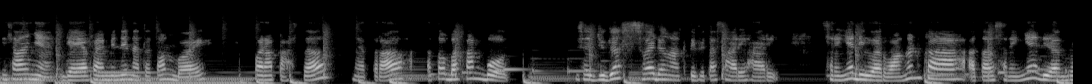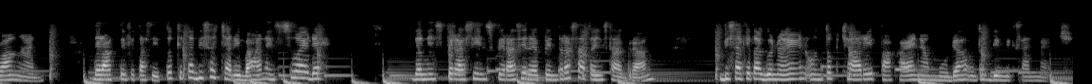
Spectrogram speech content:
Misalnya, gaya feminin atau tomboy, warna pastel, netral, atau bahkan bold. Bisa juga sesuai dengan aktivitas sehari-hari. Seringnya di luar ruangan kah, atau seringnya di dalam ruangan. Dari aktivitas itu kita bisa cari bahan yang sesuai deh. Dan inspirasi-inspirasi dari Pinterest atau Instagram bisa kita gunain untuk cari pakaian yang mudah untuk di mix and match.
